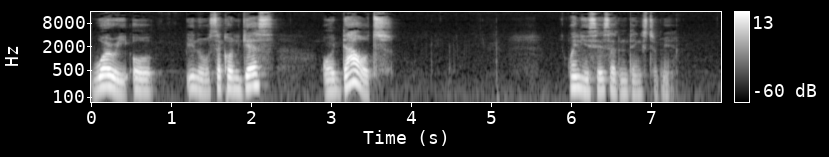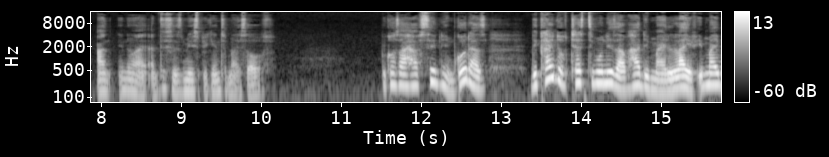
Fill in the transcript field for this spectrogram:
worry or you know, second guess or doubt when he says certain things to me. And, you know, I, this is me speaking to myself. Because I have seen him. God has, the kind of testimonies I've had in my life, in my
